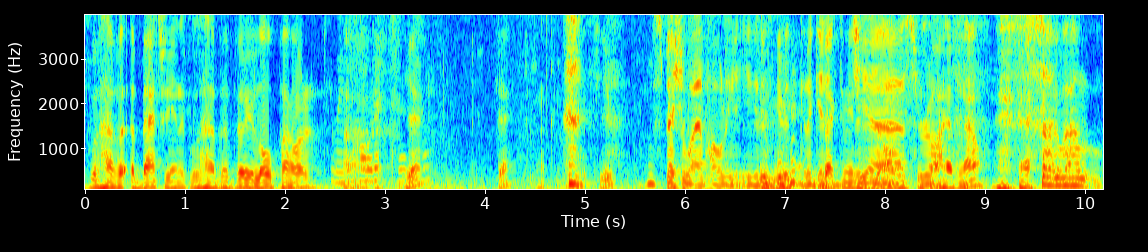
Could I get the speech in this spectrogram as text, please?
It will have a, a battery and it will have a very low power. uh, Do you want hold it to Yeah. me? Okay. Uh, to you. Special way of holding it. You're Please give it gotta get back to me. This is the only right. I have now. so, um,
